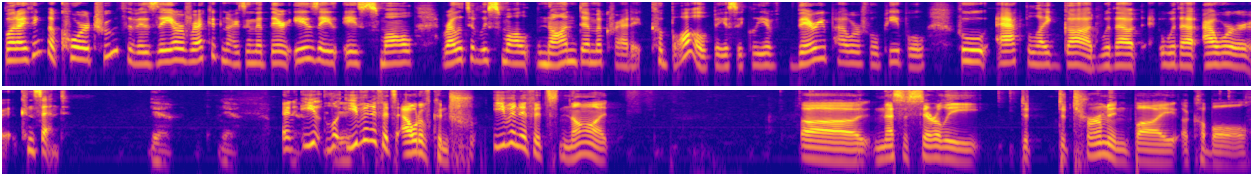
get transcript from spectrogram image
But I think the core truth of it is they are recognizing that there is a, a small, relatively small, non-democratic cabal, basically, of very powerful people who act like God without without our consent. Yeah, yeah. And yeah, e- even if it's out of control, even if it's not uh, necessarily de- determined by a cabal,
